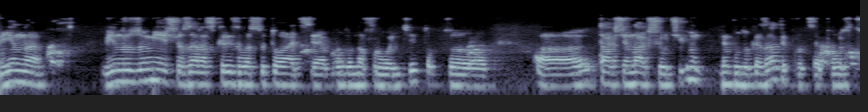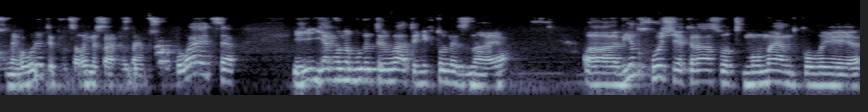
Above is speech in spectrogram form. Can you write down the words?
Він, він розуміє, що зараз кризова ситуація буде на фронті, тобто. Так чи інакше ну, не буду казати про це, просто не говорити про це, але ми самі знаємо, що відбувається. І як воно буде тривати, ніхто не знає. Він хоче якраз от в момент, коли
